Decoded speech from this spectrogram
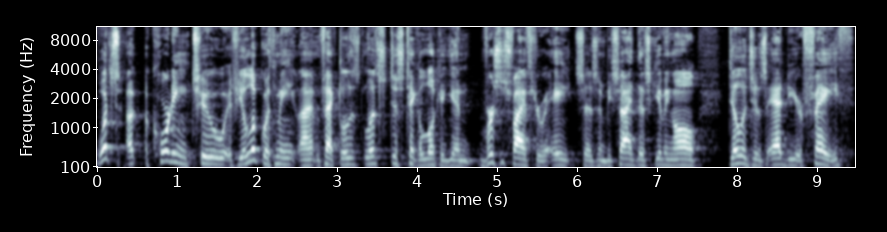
What's according to, if you look with me, uh, in fact, let's, let's just take a look again. Verses 5 through 8 says, And beside this, giving all diligence, add to your faith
